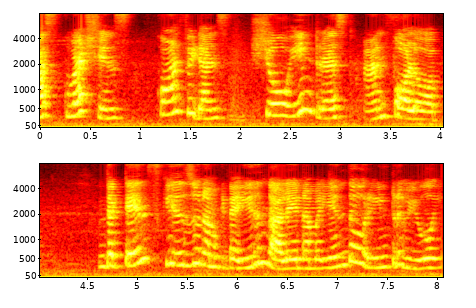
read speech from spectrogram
ask questions confidence show interest and follow up இந்த டென் ஸ்கில்ஸும் நம்மக்கிட்ட இருந்தாலே நம்ம எந்த ஒரு இன்டர்வியூவும்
